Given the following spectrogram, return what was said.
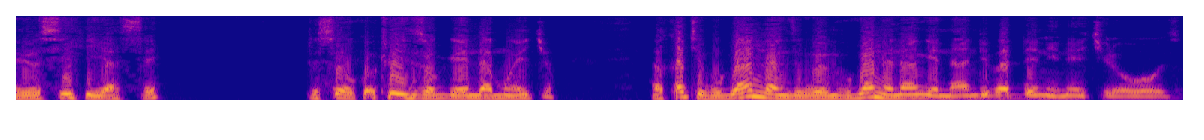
eyo sihiyase tusooka tuyinza okugenda mu ekyo akati buganda nze bwe buganda nange nandibadde nina ekirowoozo.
